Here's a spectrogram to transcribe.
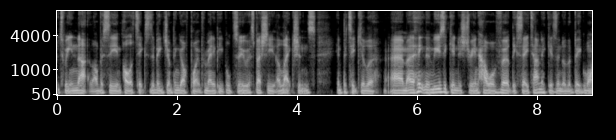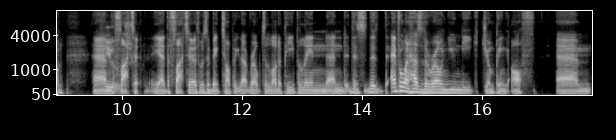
between that, obviously, in politics is a big jumping off point for many people too, especially elections in particular. Um, and I think the music industry and how overtly satanic is another big one. Um, the flat, yeah, the flat Earth was a big topic that roped a lot of people in, and there's, there's everyone has their own unique jumping off um,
